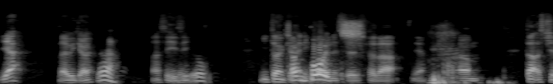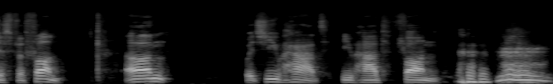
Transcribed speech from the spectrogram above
yeah. There we go. Yeah. That's easy. You don't get 10 any points. bonuses for that. Yeah. Um, that's just for fun. Um, which you had. You had fun.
